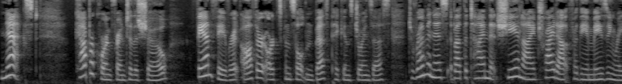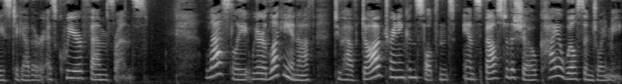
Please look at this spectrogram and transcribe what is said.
Next, Capricorn friend to the show, fan favorite, author, arts consultant Beth Pickens joins us to reminisce about the time that she and I tried out for the amazing race together as queer femme friends. Lastly, we are lucky enough to have dog training consultant and spouse to the show, Kaya Wilson, join me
